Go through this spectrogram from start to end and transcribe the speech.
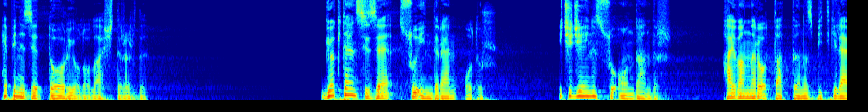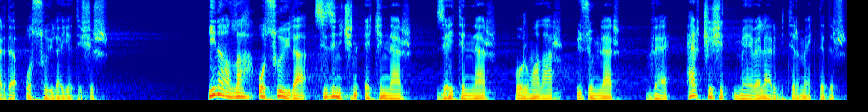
hepinizi doğru yola ulaştırırdı. Gökten size su indiren O'dur. İçeceğiniz su O'ndandır. Hayvanlara otlattığınız bitkiler de o suyla yetişir. Yine Allah o suyla sizin için ekinler, zeytinler, hurmalar, üzümler ve her çeşit meyveler bitirmektedir.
